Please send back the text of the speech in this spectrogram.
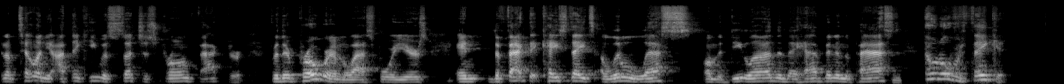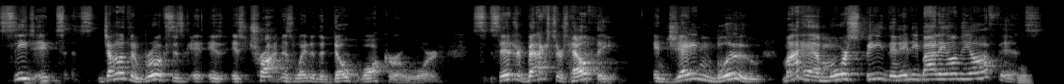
And I'm telling you, I think he was such a strong factor for their program the last four years. And the fact that K State's a little less on the D line than they have been in the past, don't overthink it. CJ, Jonathon Brooks is, is is trotting his way to the Doak Walker Award. Cedric Baxter's healthy, and Jaydon Blue might have more speed than anybody on the offense.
